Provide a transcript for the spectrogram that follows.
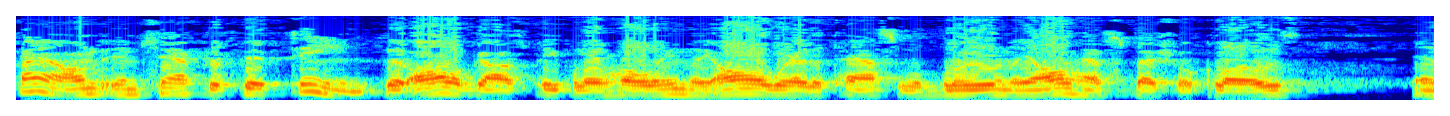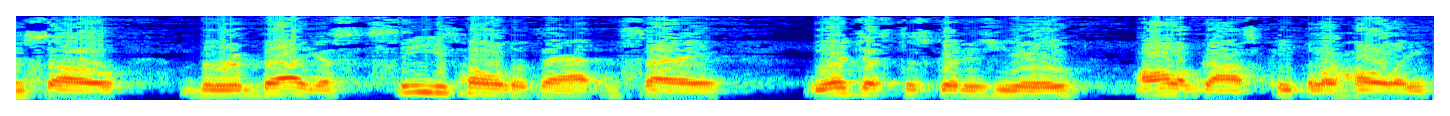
found in chapter 15, that all of God's people are holy and they all wear the tassel of blue and they all have special clothes. And so the rebellious seize hold of that and say, we're just as good as you. All of God's people are holy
